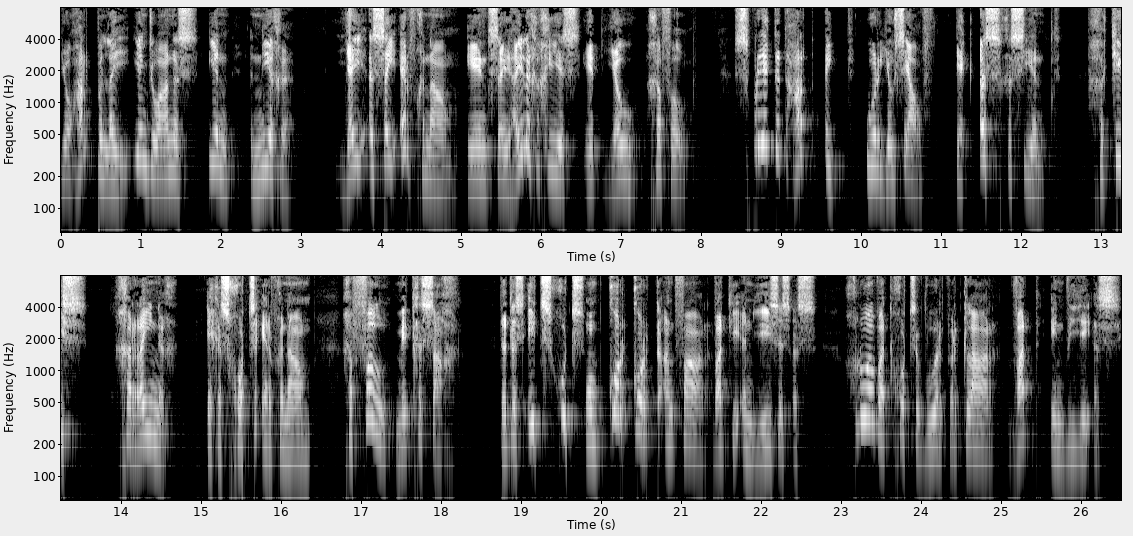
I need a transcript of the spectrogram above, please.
jou hart bely, 1 Johannes 1:9, jy is sy erfgenaam en sy Heilige Gees het jou gevul. Spreek dit hard uit oor jouself. Ek is geseënd gekies, gereinig. Ek is God se erfgenaam, gevul met gesag. Dit is iets goeds om kort kort te aanvaar wat jy in Jesus is. Glo wat God se woord verklaar wat en wie jy is.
